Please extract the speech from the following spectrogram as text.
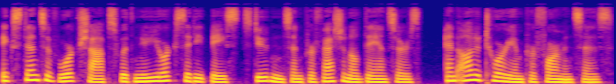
extensive workshops with New York City based students and professional dancers, and auditorium performances.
